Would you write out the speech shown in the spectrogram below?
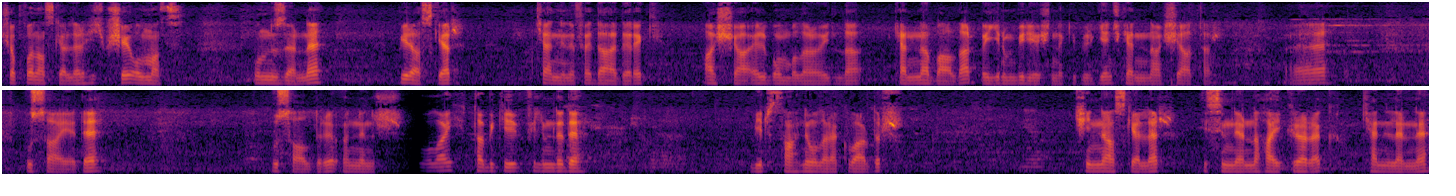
Japon askerlere hiçbir şey olmaz. Bunun üzerine bir asker kendini feda ederek aşağı el bombalarıyla kendine bağlar ve 21 yaşındaki bir genç kendini aşağı atar. Ve bu sayede bu saldırı önlenir. Bu olay tabii ki filmde de bir sahne olarak vardır. Çinli askerler isimlerini haykırarak kendilerine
